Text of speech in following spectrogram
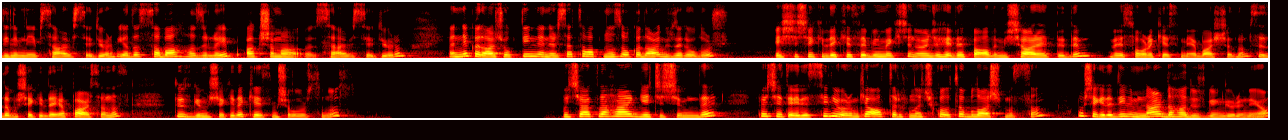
dilimleyip servis ediyorum ya da sabah hazırlayıp akşama servis ediyorum. Yani ne kadar çok dinlenirse tatlınız o kadar güzel olur. Eşit şekilde kesebilmek için önce hedef aldım, işaretledim ve sonra kesmeye başladım. Siz de bu şekilde yaparsanız düzgün bir şekilde kesmiş olursunuz. Bıçakla her geçişimde peçeteyle siliyorum ki alt tarafına çikolata bulaşmasın. Bu şekilde dilimler daha düzgün görünüyor.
